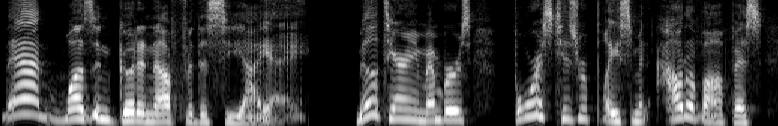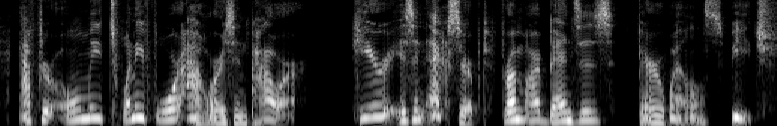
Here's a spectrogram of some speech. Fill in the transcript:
That wasn't good enough for the CIA. Military members forced his replacement out of office after only 24 hours in power. Here is an excerpt from Arbenz's farewell speech.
